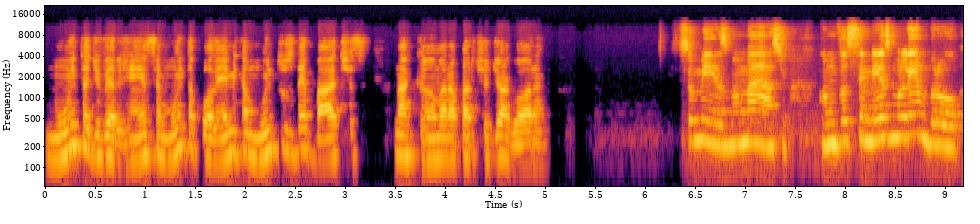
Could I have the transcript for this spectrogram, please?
muita divergência, muita polêmica, muitos debates na Câmara a partir de agora. Isso mesmo, Márcio. Como você mesmo lembrou,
